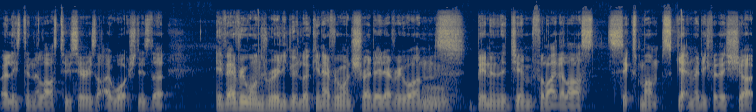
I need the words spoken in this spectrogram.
or at least in the last two series that I watched, is that if everyone's really good looking, everyone's shredded, everyone's been in the gym for like the last six months getting ready for this show,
